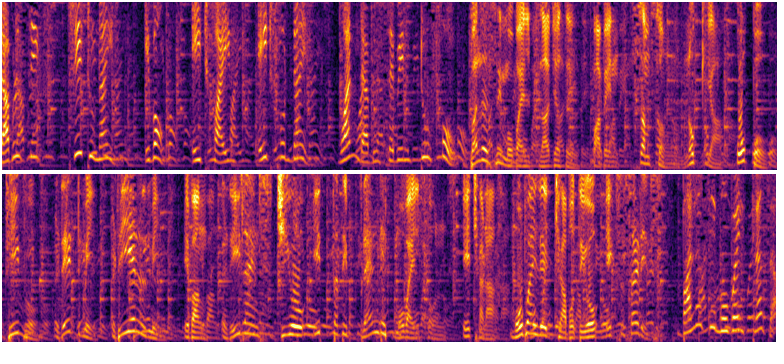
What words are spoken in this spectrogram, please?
double six three two nine এবং eight five eight four nine one double seven two four. Balaji mobile প্লাজাতে পাবেন Samsung Nokia Oppo Vivo Redmi Realme এবং রিলায়েন্স জিও ইত্যাদি ব্র্যান্ডেড মোবাইল ফোন এছাড়া মোবাইলের যাবতীয় accessories Balaji mobile plaza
